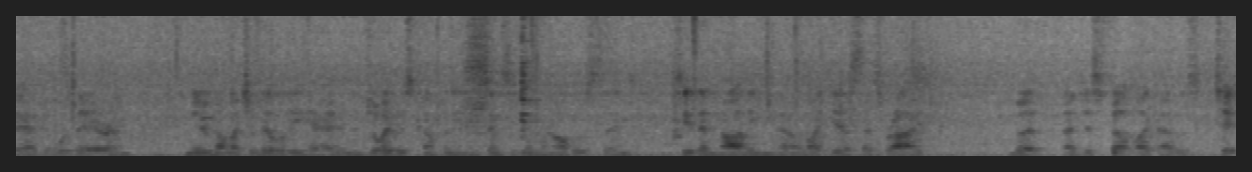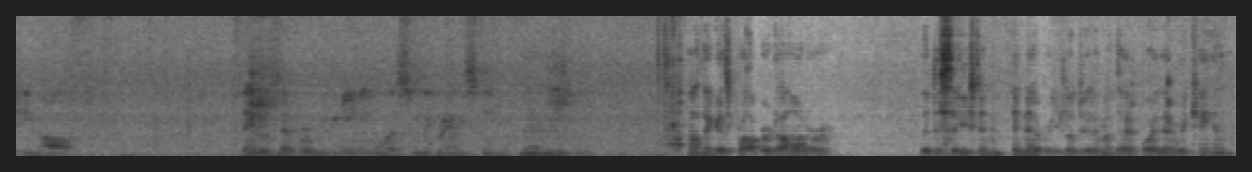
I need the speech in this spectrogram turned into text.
dad that were there and knew how much ability he had and enjoyed his company and sense of humor and all those things. see them nodding, you know, like, yes, that's right. But I just felt like I was ticking off things that were meaningless in the grand scheme of things. Mm-hmm. I think it's proper to honor the deceased in, in every legitimate that way that we can.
